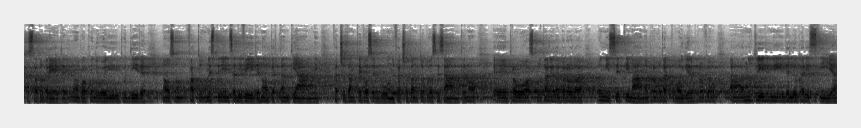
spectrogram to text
sono stato prete, no? qualcuno di voi può dire, no, sono, ho fatto un'esperienza di fede no? per tanti anni, faccio tante cose buone, faccio tante cose sante, no? eh, provo a ascoltare la parola ogni settimana, provo ad accogliere, provo a nutrirmi dell'Eucaristia,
